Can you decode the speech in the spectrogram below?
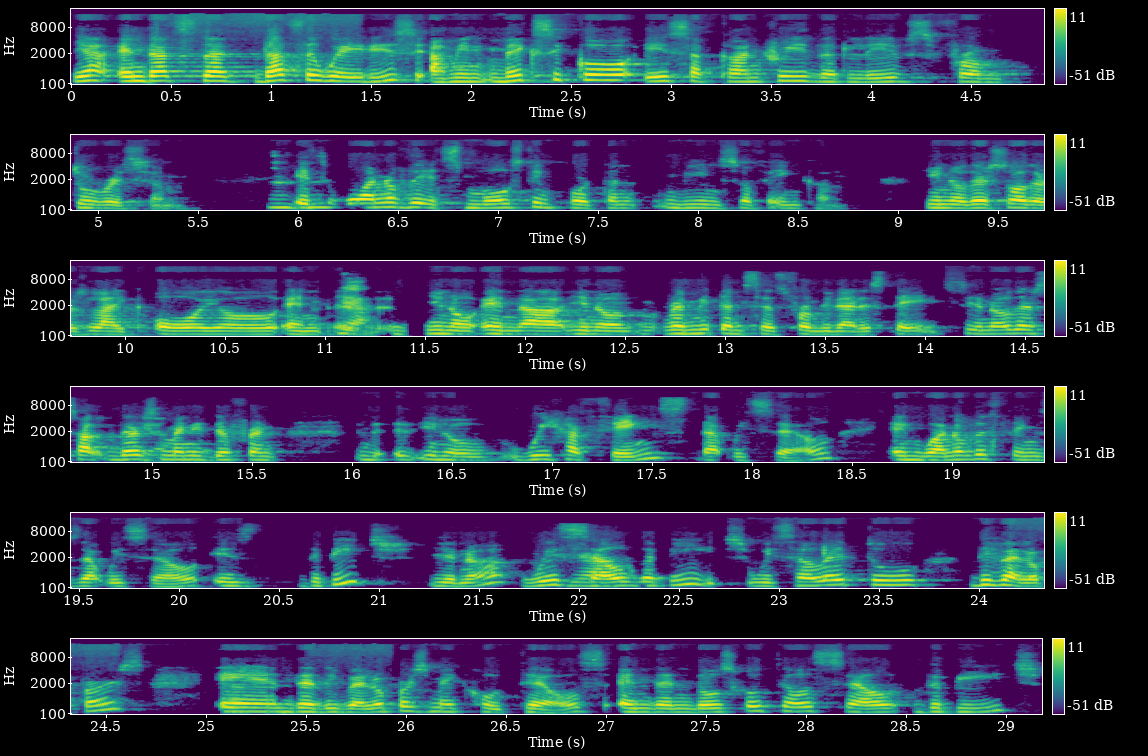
yeah, and that's that. That's the way it is. I mean, Mexico is a country that lives from tourism. It's one of the, its most important means of income. You know, there's others like oil and uh, Yeah. you know, and uh, you know, remittances from the United States. You know, there's a, there's Yeah. many different. You know, we have things that we sell, and one of the things that we sell is the beach. You know, we Yeah. sell the beach. We sell it to developers, and the developers make hotels and then those hotels sell the beach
